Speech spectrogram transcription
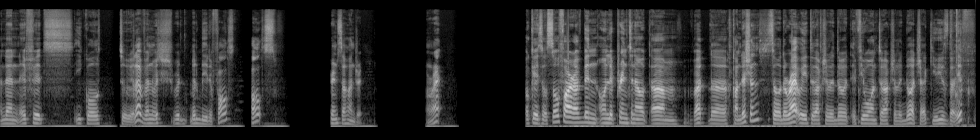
And then if it's equal to 11, which would, will be the false, false, prints 100. Alright. Okay, so so far I've been only printing out um but the conditions. So the right way to actually do it, if you want to actually do a check, you use the if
